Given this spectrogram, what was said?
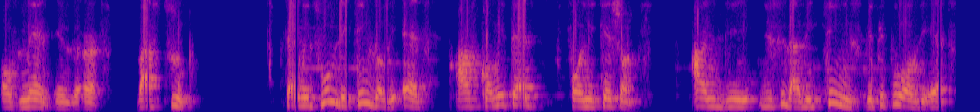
of men in the earth. Verse 2 said, With whom the kings of the earth have committed fornication. And the you see that the kings, the people of the earth,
